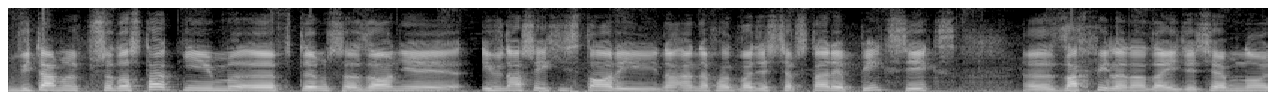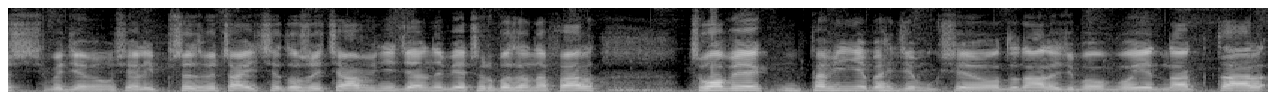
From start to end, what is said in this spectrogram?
Witamy w przedostatnim e, w tym sezonie i w naszej historii na NFL 24 Pick Six. E, Za chwilę nadejdzie ciemność, będziemy musieli przyzwyczaić się do życia w niedzielny wieczór bez NFL. Człowiek pewnie nie będzie mógł się odnaleźć, bo, bo jednak ta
